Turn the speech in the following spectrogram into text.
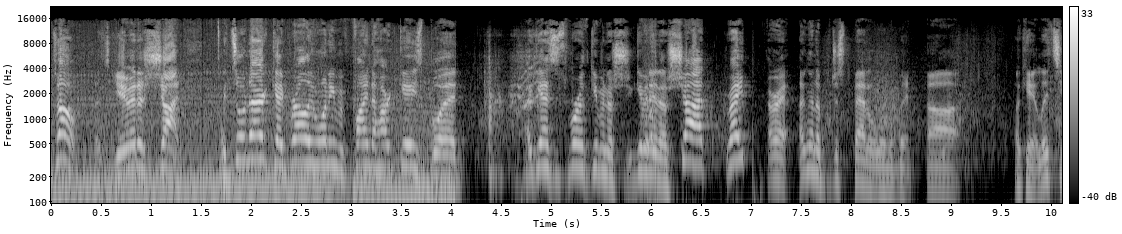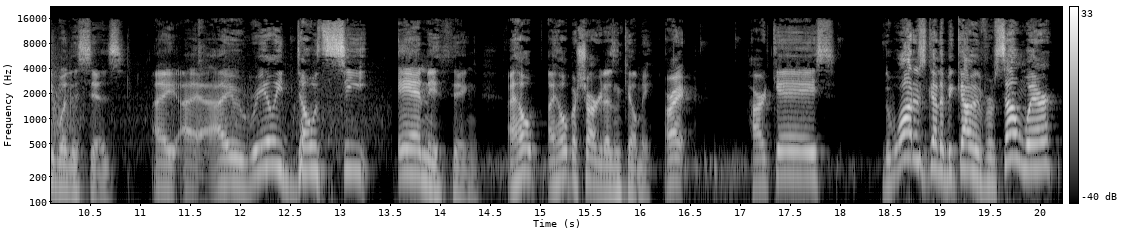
So let's give it a shot. It's so dark, I probably won't even find a hard case, but I guess it's worth giving a giving it a shot, right? All right. I'm gonna just bet a little bit. Uh, okay. Let's see what this is. I I, I really don't see anything. I hope I hope a shark doesn't kill me. All right, hard case. The water's gotta be coming from somewhere.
